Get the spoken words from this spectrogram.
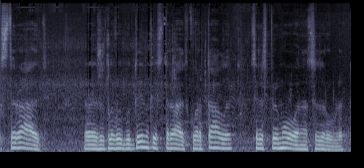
стирають е, житлові будинки, стирають квартали, цілеспрямовано це зроблять.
